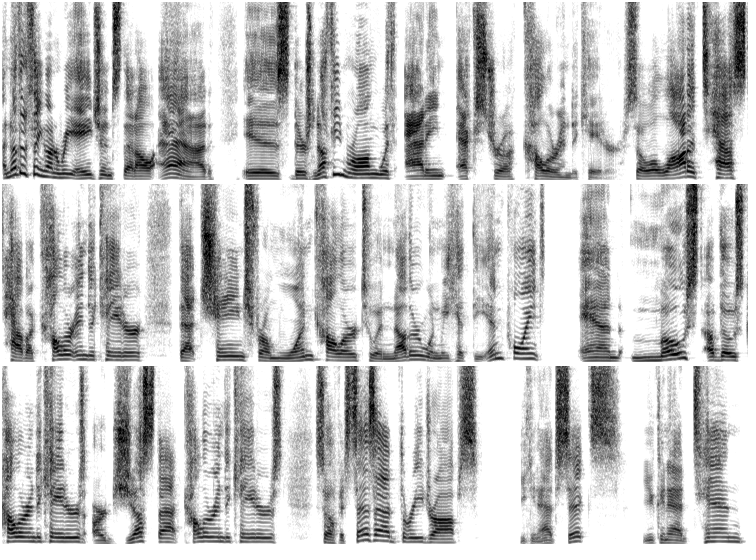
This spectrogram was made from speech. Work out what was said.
Another thing on reagents that I'll add is there's nothing wrong with adding extra color indicator. So a lot of tests have a color indicator that change from one color to another when we hit the endpoint. And most of those color indicators are just that color indicators. So if it says add three drops, you can add six, you can add 10,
